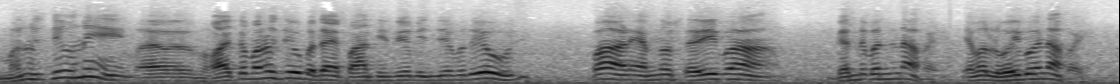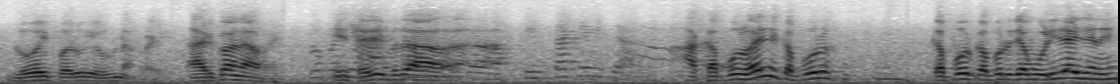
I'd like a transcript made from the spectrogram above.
મનુષ્ય જેવું નહીં. હોય તો મનુષ્ય જેવું બધા પાંચ ઇન્દ્રિયો બિંદ્રિયો બધું એવું જ. પણ એમનું શરીરમાં ગંધ બંધ ના હોય. એમાં લોહી બોય ના હોય. લોહી પરું એવું ના હોય. હાડકો ના હોય. એ શરીર બધું આ કપૂર હોય ને કપૂર? કપૂર કપૂર જેમ ઉડી જાય છે ને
